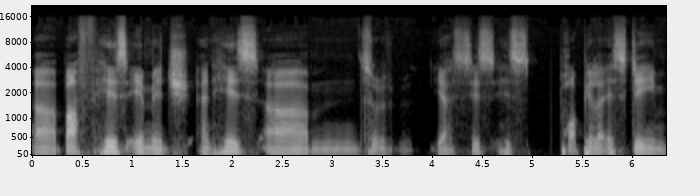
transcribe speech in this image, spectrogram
uh, buff his image and his um, sort of yes his his popular esteem.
